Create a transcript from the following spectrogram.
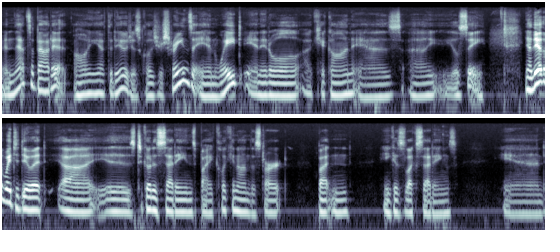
and that's about it. All you have to do is just close your screens and wait, and it'll uh, kick on as uh, you'll see. Now, the other way to do it uh, is to go to settings by clicking on the start button. You can select settings, and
